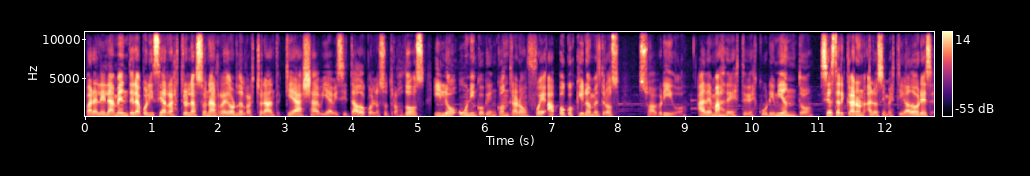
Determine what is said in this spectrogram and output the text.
Paralelamente, la policía rastreó la zona alrededor del restaurante que Aya había visitado con los otros dos y lo único que encontraron fue a pocos kilómetros su abrigo. Además de este descubrimiento, se acercaron a los investigadores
